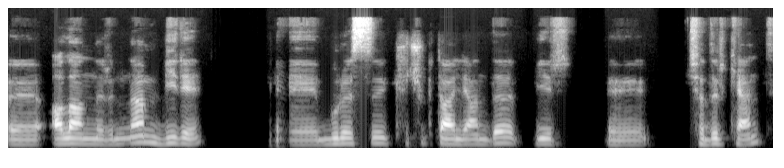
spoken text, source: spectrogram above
e, alanlarından biri. E, burası Küçük Dalyan'da bir e, çadır kent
